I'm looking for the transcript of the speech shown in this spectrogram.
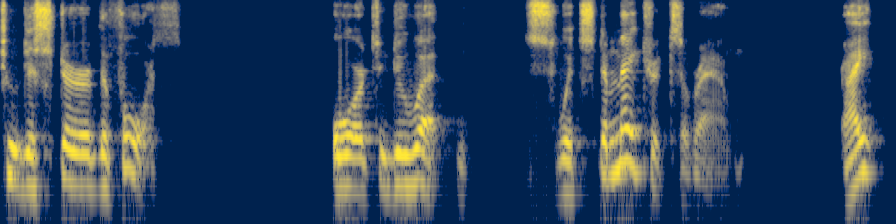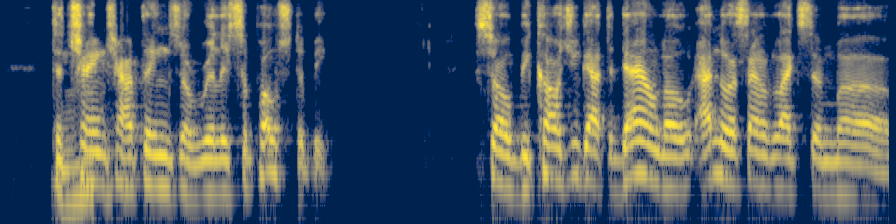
to disturb the force or to do what? Switch the matrix around, right? To Mhm. change how things are really supposed to be. So because you got the download, I know it sounds like some uh,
